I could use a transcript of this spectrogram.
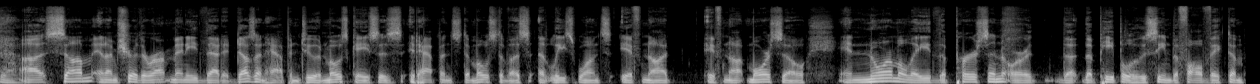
yeah. uh, some, and I'm sure there aren't many that it doesn't happen to. In most cases, it happens to most of us at least once, if not if not more so. And normally, the person or the the people who seem to fall victim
